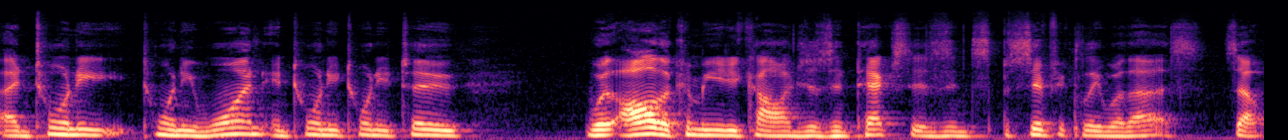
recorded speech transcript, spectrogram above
in 2021 and 2022 with all the community colleges in texas and specifically with us so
